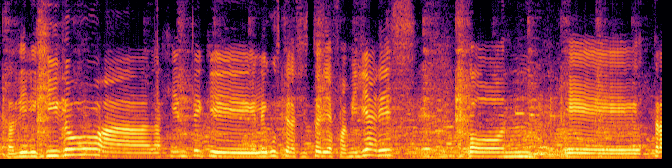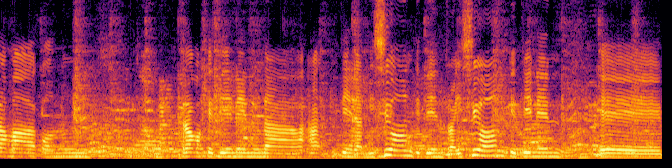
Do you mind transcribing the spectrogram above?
Está dirigido a la gente que le guste las historias familiares, con eh, trama, con tramas que tienen una que tienen ambición, que tienen traición, que tienen eh,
